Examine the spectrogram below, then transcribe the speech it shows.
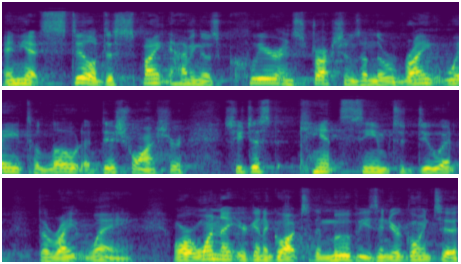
and yet, still, despite having those clear instructions on the right way to load a dishwasher, she just can't seem to do it the right way. Or one night you're going to go out to the movies and you're going to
